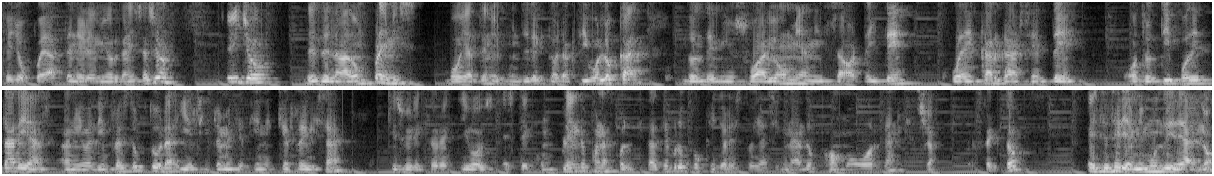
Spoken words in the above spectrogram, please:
que yo pueda tener en mi organización. Y yo, desde el lado on-premise, voy a tener un directorio activo local donde mi usuario o mi administrador de IT puede encargarse de otro tipo de tareas a nivel de infraestructura y él simplemente tiene que revisar que su directorio activo esté cumpliendo con las políticas de grupo que yo le estoy asignando como organización. Perfecto. Este sería mi mundo ideal, ¿no?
